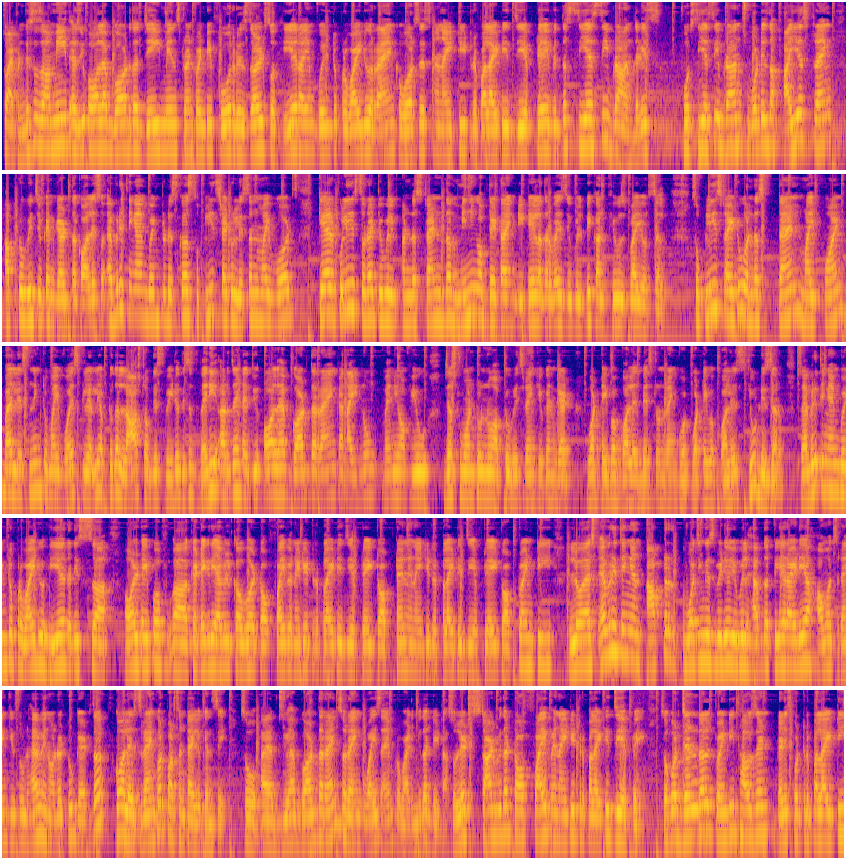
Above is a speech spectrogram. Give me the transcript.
So hi friend, this is Amit as you all have got the JEE Mains 2024 results. So here I am going to provide you rank versus NIT Triple IT GFTI with the CSE branch that is for CSE branch what is the highest rank up to which you can get the college? So everything I am going to discuss so please try to listen my words carefully so that you will understand the meaning of data in detail otherwise you will be confused by yourself. So please try to understand my point by listening to my voice clearly up to the last of this video. This is very urgent as you all have got the rank and I know many of you just want to know up to which rank you can get what type of college based on rank what, what type of college you deserve. So everything I am going to provide you here that is uh, all type of uh, category I will cover. Top 5 NIT triple IT GFTI top 10 NIT triple IT GFTI top 20 lowest everything. And after watching this video you will have the clear idea how much rank you should have in order to get the college rank or percentile you can say. So as you have got the rank so rank wise I am providing you the data. So let's start with the top 5 NIT triple IT GFTI so for general 20000 that is for triple IT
